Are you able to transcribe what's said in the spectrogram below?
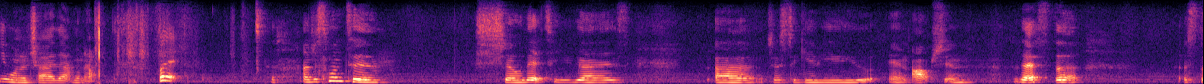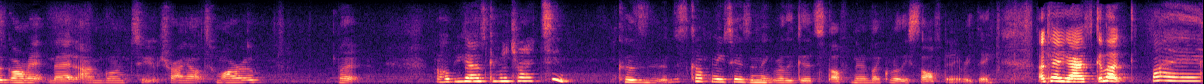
you want to try that one out. But I just want to show that to you guys uh, just to give you an option. That's the that's the garment that I'm going to try out tomorrow. But I hope you guys give it a try too because this company tends to make really good stuff and they're like really soft and everything. Okay, guys, good luck. Bye.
